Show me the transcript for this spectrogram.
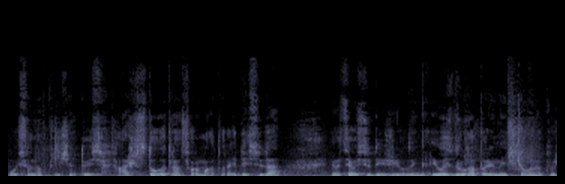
ось вона включена. Тобто аж з того трансформатора йде сюди, і оце ось сюди живлення. І ось друга перемичка, вона теж,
